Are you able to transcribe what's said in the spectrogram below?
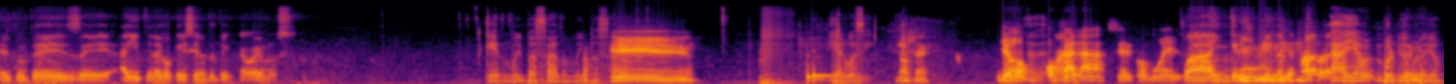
El punto es, eh, ¿alguien tiene algo que decir antes de que acabemos? Que es muy basado, muy basado. Eh, Y algo así. no sé. Yo, ojalá ser como él. ¡Wow! Increíble, grandes palabras. Ah, ya volvió, volvió.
